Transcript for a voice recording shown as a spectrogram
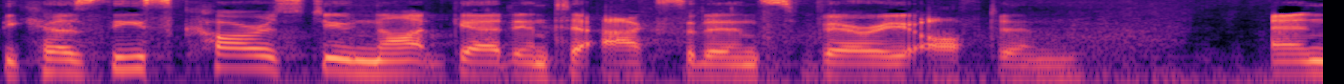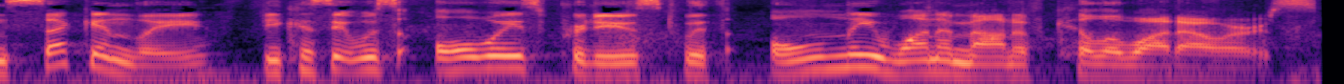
because these cars do not get into accidents very often. And secondly, because it was always produced with only one amount of kilowatt hours.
